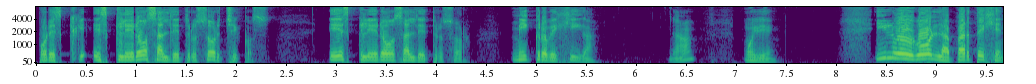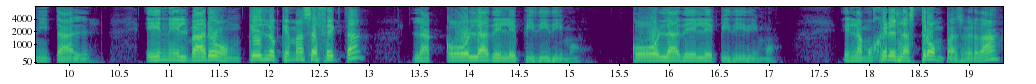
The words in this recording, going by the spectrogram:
por esclerosa al detrusor, chicos. Esclerosa al detrusor, microvejiga. ¿Ya? Muy bien. Y luego la parte genital. En el varón, ¿qué es lo que más afecta? La cola del epidídimo. Cola del epidídimo. En la mujer es las trompas, ¿verdad?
